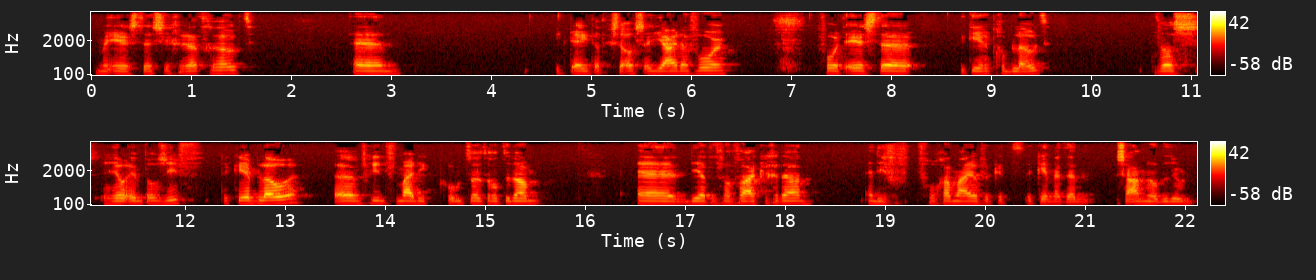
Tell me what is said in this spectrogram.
mijn eerste sigaret gerookt. En ik denk dat ik zelfs een jaar daarvoor voor het eerst uh, een keer heb gebloot. Het was heel impulsief, de keer blowen. Uh, een vriend van mij die komt uit Rotterdam. En die had het wel vaker gedaan. En die vroeg aan mij of ik het een keer met hem samen wilde doen.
